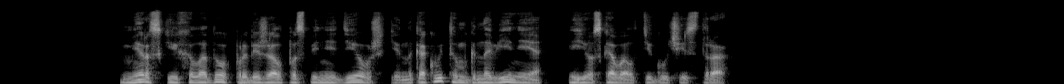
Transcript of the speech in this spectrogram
Мерзкий холодок пробежал по спине девушки, на какое-то мгновение ее сковал тягучий страх.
